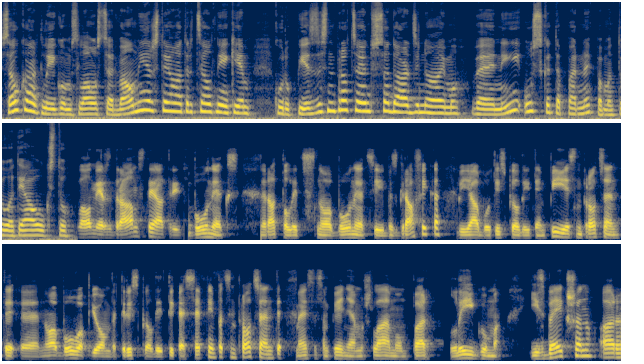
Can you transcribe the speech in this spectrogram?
Savukārt līgums lausts ar Valmieras teātra celtniekiem, kuru 50% sadārdzinājumu VNI uzskata par nepamatoti augstu. Valmieras drāmas teātrī būvnieks ir atpalicis no būvniecības grafika. Bija jābūt izpildītiem 50% eh, no būvapjoma, bet ir izpildīti tikai 17%. Mēs esam pieņēmuši lēmumu par līguma izbeigšanu ar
